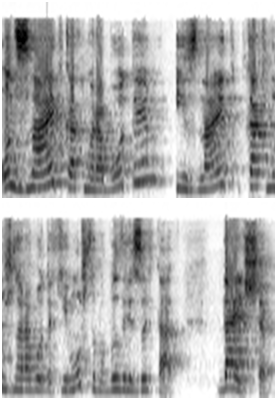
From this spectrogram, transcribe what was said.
он знает, как мы работаем и знает, как нужно работать ему, чтобы был результат. Дальше.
